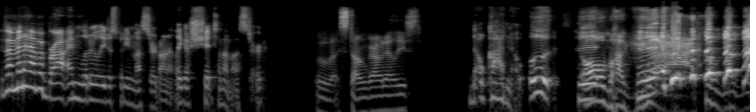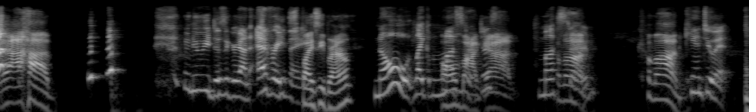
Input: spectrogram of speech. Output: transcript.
If I'm gonna have a brat, I'm literally just putting mustard on it, like a shit ton of mustard. ooh a stone ground at least No, God, no. Ugh. oh my god oh my god I knew we disagree on everything. Spicy brown? No, like oh mustard. oh my just god. mustard. Come on. Come I can't do it. I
